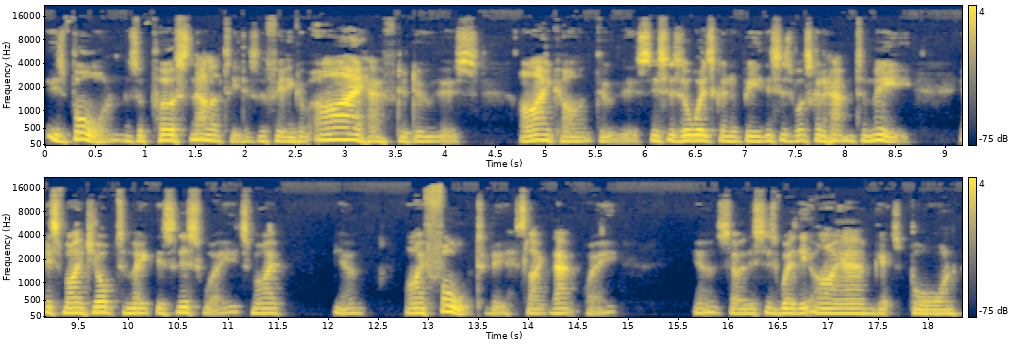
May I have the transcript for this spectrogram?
is born, there's a personality, there's a feeling of, I have to do this, I can't do this, this is always going to be, this is what's going to happen to me. It's my job to make this this way. It's my, you know, my fault. It's like that way. Yeah. So this is where the I am gets born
